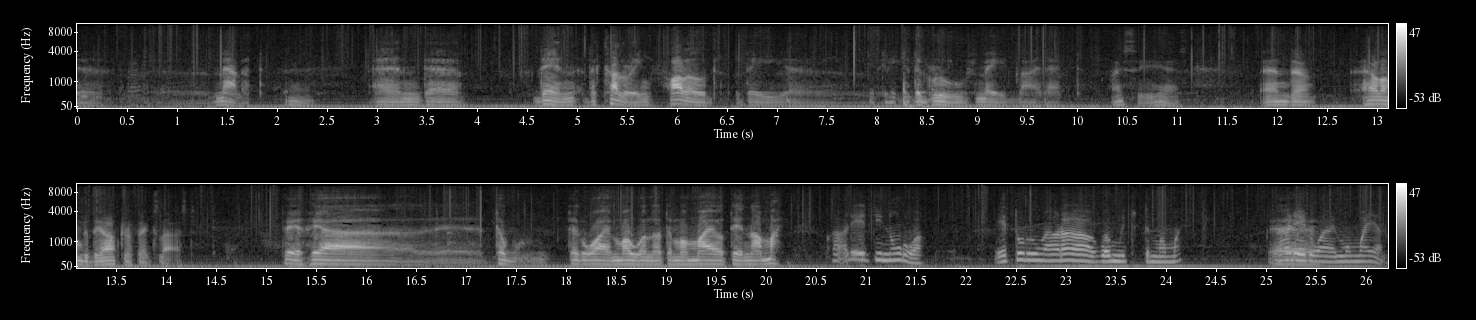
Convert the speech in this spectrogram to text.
uh, uh, mallet and uh, then the coloring followed the uh, the grooves made by that. I see, yes. And uh, how long did the after effects last? Pe hea te, te roa e maua te mamai o tēnā mai. Ka re tino roa. E toru ngā rā kua mitu te mamai. Ka re Uh, roa e mamai ana.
